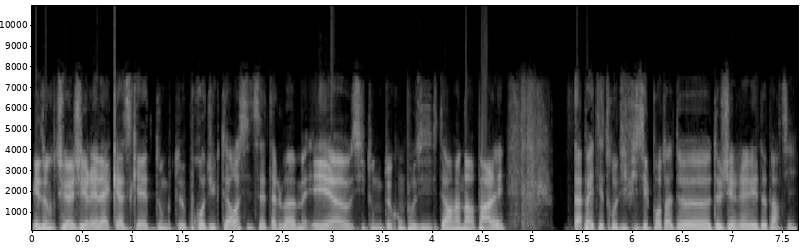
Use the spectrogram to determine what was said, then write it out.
Et donc, tu as géré la casquette donc de producteur aussi de cet album et euh, aussi donc de compositeur, on vient d'en parler. Ça n'a pas été trop difficile pour toi de, de gérer les deux parties?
